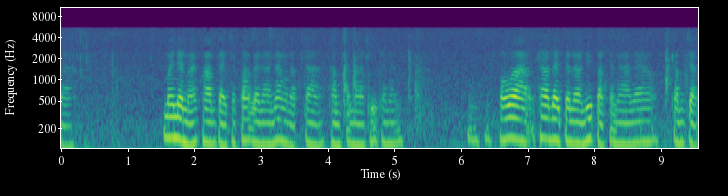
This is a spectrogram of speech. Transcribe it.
ลา ไม่ได้หมายความแต่เฉพาะเวลานั่งหลับตาทำสมาธิเท่านั้น เพราะว่าถ้าได้เจริญวิปัสสนาแล้วกำจัด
